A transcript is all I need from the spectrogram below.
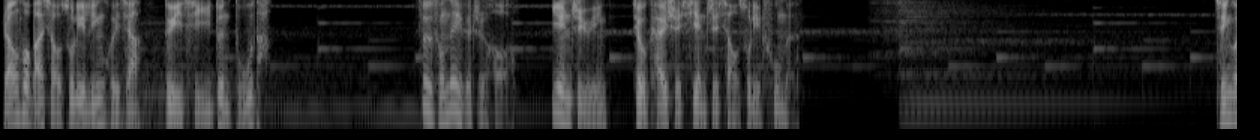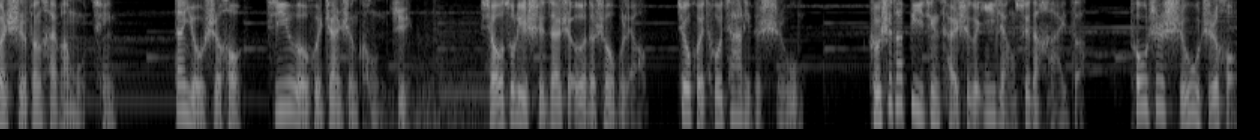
然后把小苏丽拎回家，对其一顿毒打。自从那个之后，燕志云就开始限制小苏丽出门。尽管十分害怕母亲，但有时候饥饿会战胜恐惧。小苏丽实在是饿得受不了，就会偷家里的食物。可是他毕竟才是个一两岁的孩子，偷吃食物之后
